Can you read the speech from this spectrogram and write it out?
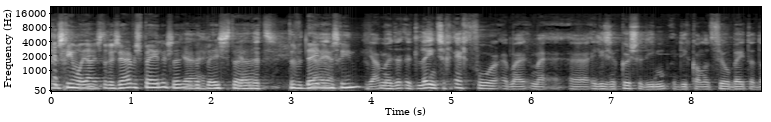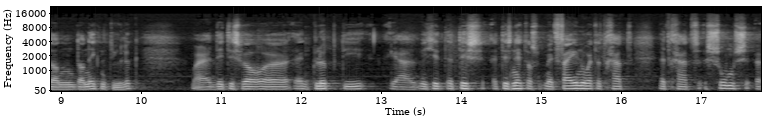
Misschien wel juist de reservespelers, hè, die Ja, het meest eh, ja, dat, te verdelen nou ja, misschien. ja, maar het- leent zich echt voor. eh, Maar, maar eh, Elisa Kussen die, die kan het veel beter dan, dan ik natuurlijk. Maar dit is wel eh, een club die. Ja, weet je, het is, het is net als met Feyenoord. Het gaat, het gaat soms eh,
